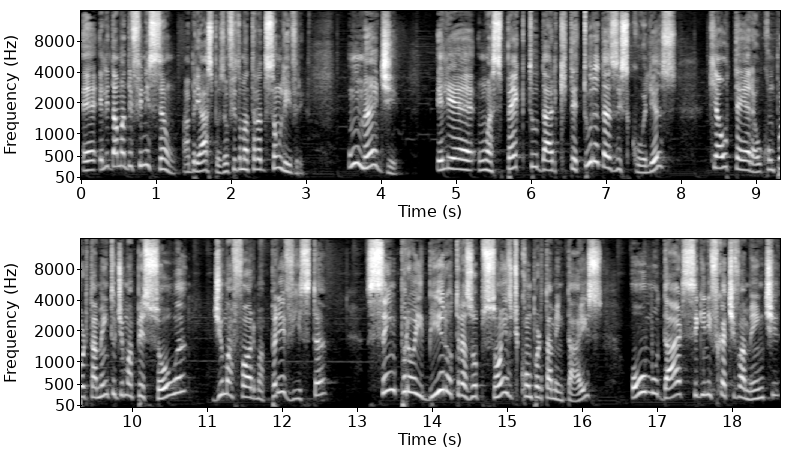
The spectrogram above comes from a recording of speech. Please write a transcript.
É, ele dá uma definição, abre aspas, eu fiz uma tradução livre. Um nudge ele é um aspecto da arquitetura das escolhas que altera o comportamento de uma pessoa de uma forma prevista, sem proibir outras opções de comportamentais ou mudar significativamente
